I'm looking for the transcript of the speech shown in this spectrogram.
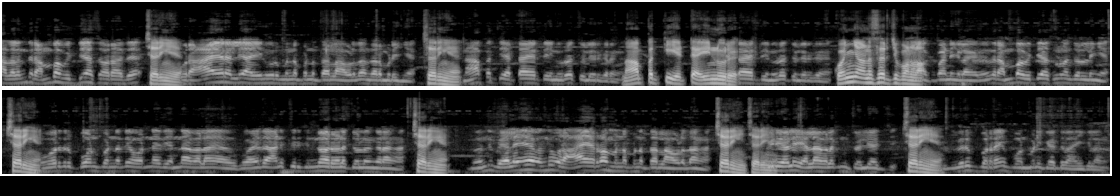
அதுல இருந்து ரொம்ப வித்தியாசம் வராது. சரிங்க. ஒரு ஆயிரம் இல்லையா ஐநூறு முன்ன பண்ண தரலாம். அவ்வளவுதான் தர முடியுங்க. சரிங்க. நாற்பத்தி எட்டாயிரத்தி ஐநூறுரூவா சொல்லியிருக்கிறேங்க. நாற்பத்தி எட்டு ஐநூறு. எட்டாயிரத்தி ஐநூறுரூவா சொல்லியிருக்கேன் கொஞ்சம் அனுசரிச்சு பண்ணலாம். பண்ணிக்கலாம் இது வந்து ரொம்ப வித்தியாசம்லாம் சொல்லலைங்க. சரிங்க. ஒவ்வொருத்தர் ஃபோன் பண்ணதே உடனே இது என்ன விலை அனுசரிச்சு இன்னொரு விலை சொல்லுங்கிறாங்க. சரிங்க. இது வந்து விலையே வந்து ஒரு ஆயிரம் ரூபா முன்ன பண்ண தரலாம். அவ்வளவுதாங்க. சரிங்க சரிங்க. வீடியோல எல்லா விளக்கும் சொல்லியாச்சு. சரிங்க. விருப்பப்படுறேன் ஃபோன் பண்ணி கேட்டு வாங்கிக்கலாங்க.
